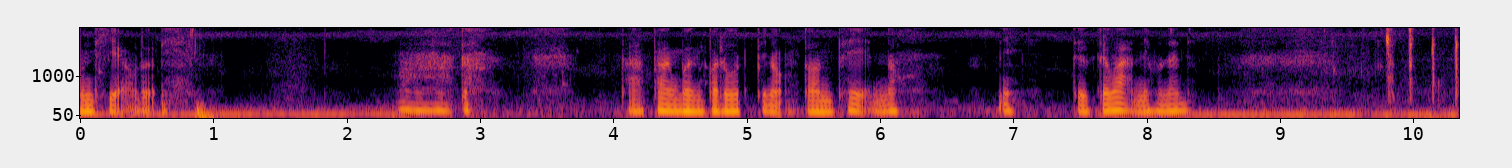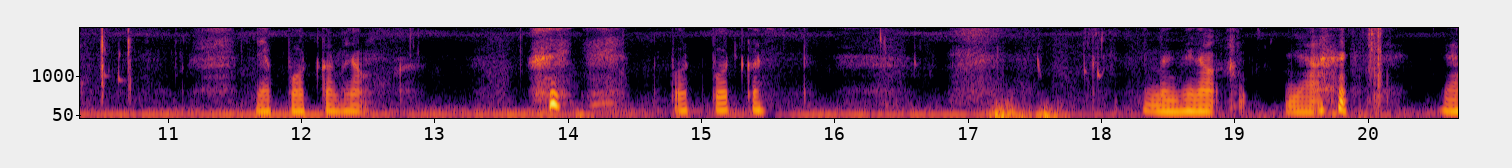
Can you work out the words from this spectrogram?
มันเที่ยวเลยตาตาพังเบิงปลารถพี่น้องตอนเพลนเนาะนี่ถือแต่ว่านี่คนนั้นเดี๋ยวปลดก่อนพี่น้องปลดปลดก่อนมึงพี่น้องอย่าอย่า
